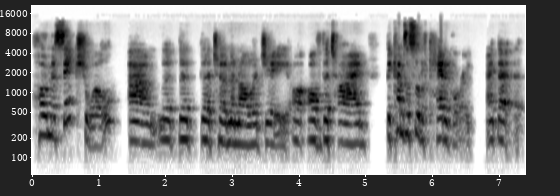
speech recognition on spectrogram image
homosexual um, the, the, the, terminology of, of, the time becomes a sort of category, right? That,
